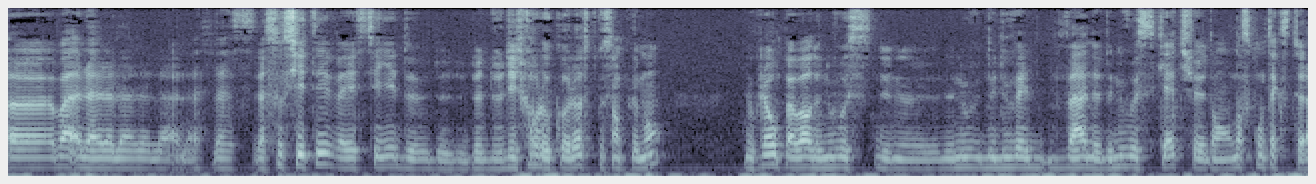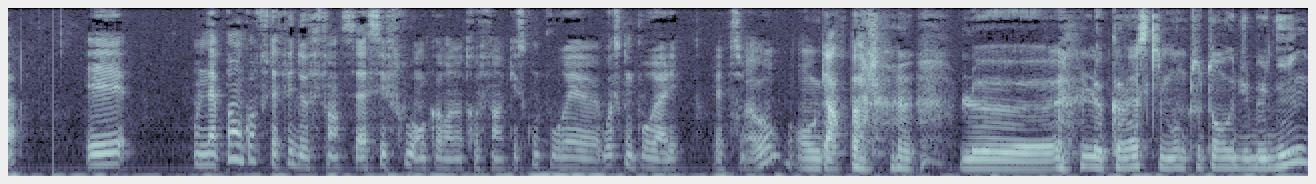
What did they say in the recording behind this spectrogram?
euh, voilà, la, société va essayer de, de- de- de détruire le colosse tout simplement. Donc là, on peut avoir de, nouveaux, nouvelles vannes, de nouveaux sketchs dans, dans ce contexte-là. Et on n'a pas encore tout à fait de fin. C'est assez flou encore à notre fin. Qu'est-ce qu'on pourrait, euh, où est-ce qu'on pourrait aller là-dessus? Ah bon? On garde pas le, le, le colosse qui monte tout en haut du building,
